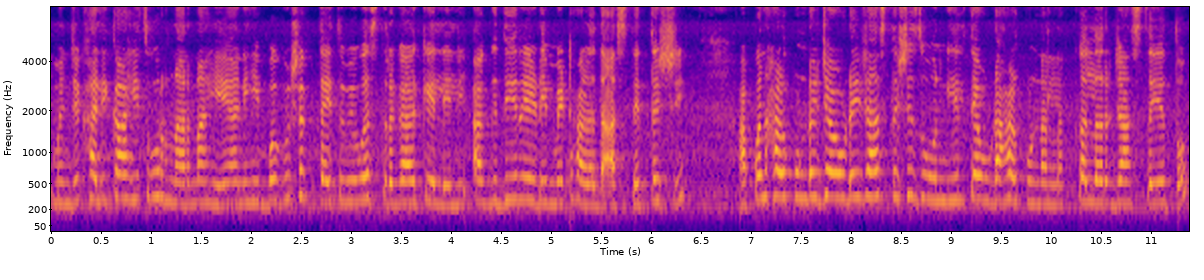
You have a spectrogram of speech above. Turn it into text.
म्हणजे खाली काहीच उरणार नाही आणि ही बघू शकताय तुम्ही वस्त्रगाळ केलेली अगदी रेडीमेड हळद असते तशी. आपण हळकुंड जेवढे जास्त शिजवून घेईल तेवढा हळकुंडाला कलर जास्त येतो.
